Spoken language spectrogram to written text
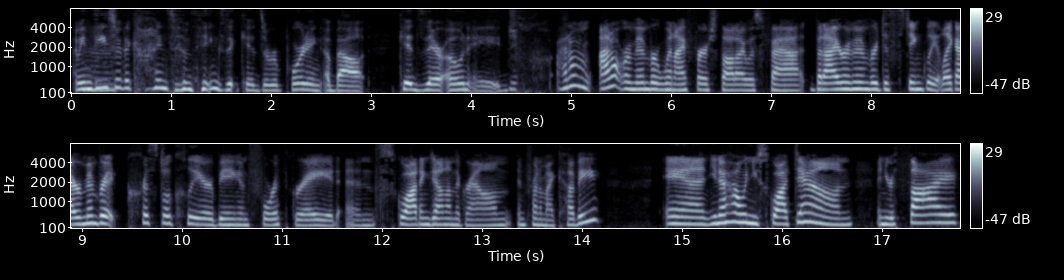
I mean, these are the kinds of things that kids are reporting about kids their own age. I don't I don't remember when I first thought I was fat, but I remember distinctly like I remember it crystal clear being in 4th grade and squatting down on the ground in front of my cubby. And you know how when you squat down and your thigh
